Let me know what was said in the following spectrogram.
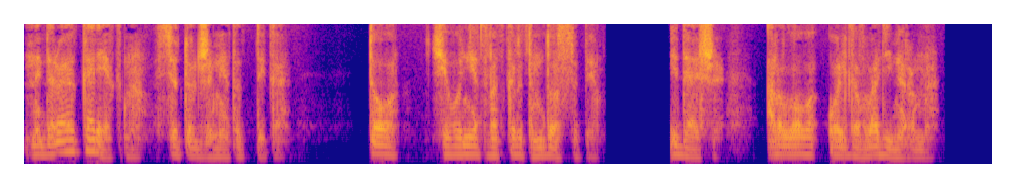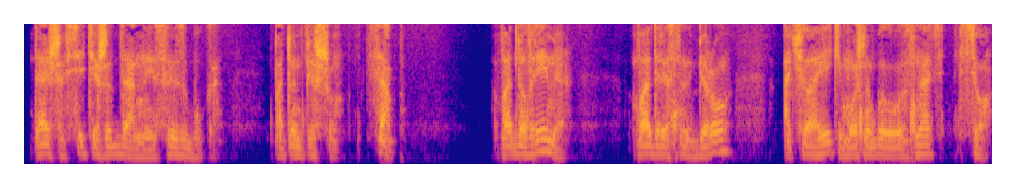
Набираю корректно, все тот же метод тыка. То, чего нет в открытом доступе. И дальше. Орлова Ольга Владимировна. Дальше все те же данные из Фейсбука. Потом пишу «ЦАП». В одно время в адресных бюро о человеке можно было узнать все.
